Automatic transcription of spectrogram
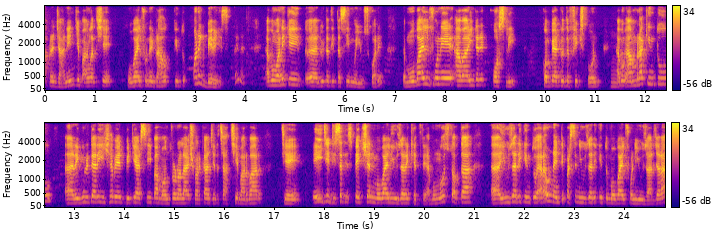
আপনারা জানেন যে বাংলাদেশে মোবাইল ফোনের গ্রাহক কিন্তু অনেক বেড়ে গেছে তাই না? এবং অনেকেই দুইটা তিনটা সিম ইউজ করে। মোবাইল ফোনে আমার internet costly compare to the fixed phone এবং আমরা কিন্তু রেগুলেটরি হিসাবে বিটিআরসি বা মন্ত্রণালয় সরকার যেটা চাচ্ছে বারবার যে এই যে ডিস্যাটিসফ্যাকশন মোবাইল ইউজারের ক্ষেত্রে এবং মোস্ট অফ দ্য ইউজারই কিন্তু অ্যারাউন্ড নাইনটি পার্সেন্ট ইউজারই কিন্তু মোবাইল ফোন ইউজার যারা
